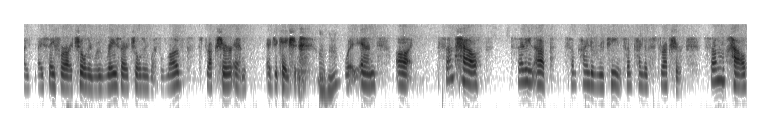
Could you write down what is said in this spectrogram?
I, I say for our children, we raise our children with love, structure, and education. Mm-hmm. and uh, somehow setting up some kind of routine, some kind of structure, somehow,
